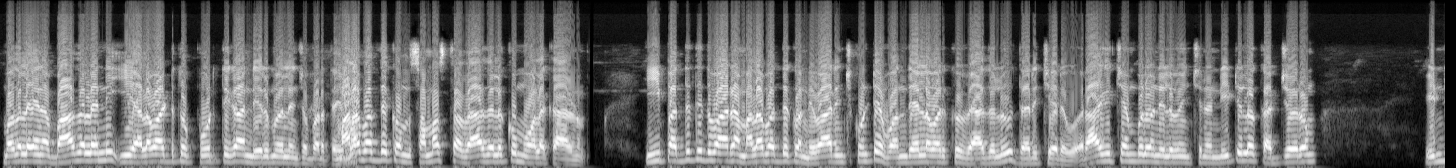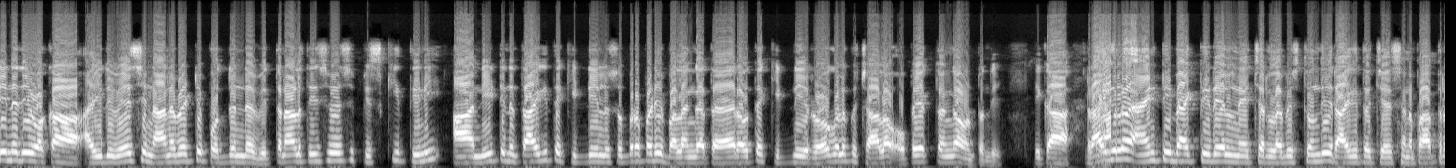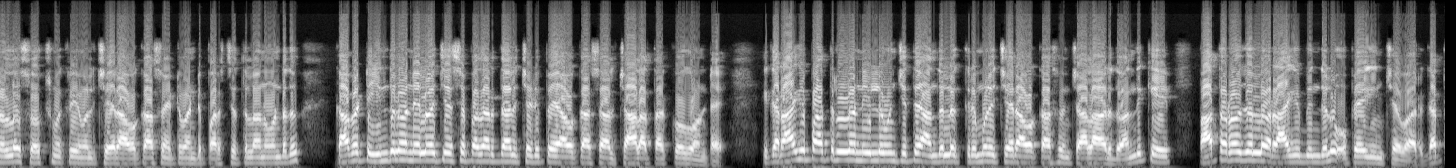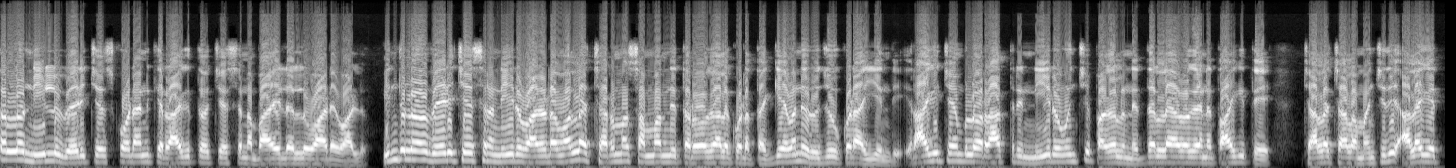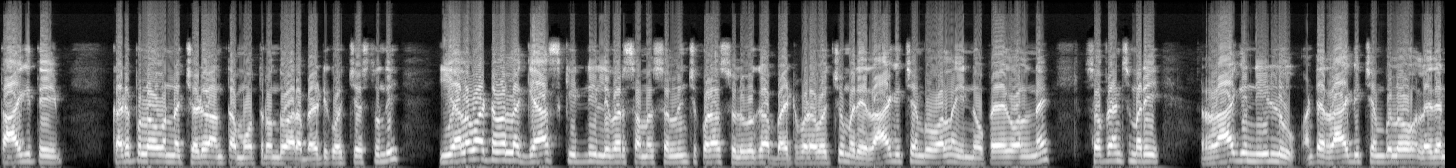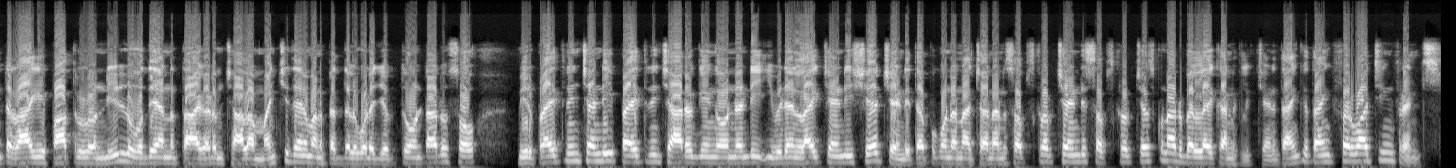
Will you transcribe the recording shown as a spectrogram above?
మొదలైన బాధలన్నీ ఈ అలవాటుతో పూర్తిగా నిర్మూలించబడతాయి. మలబద్ధకం సమస్త వ్యాధులకు మూల కారణం. ఈ పద్ధతి ద్వారా మలబద్ధకం నివారించుకుంటే వందేళ్ళ వరకు వ్యాధులు దరిచేరవు. రాగి చెంబులో నిలువించిన నీటిలో ఖర్జూరం ఎండినది ఒక ఐదు వేసి నానబెట్టి పొద్దున్నే విత్తనాలు తీసివేసి పిసికి తిని ఆ నీటిని తాగితే కిడ్నీలు శుభ్రపడి బలంగా తయారవుతే కిడ్నీ రోగులకు చాలా ఉపయుక్తంగా ఉంటుంది. ఇక రాగిలో యాంటీ బ్యాక్టీరియల్ నేచర్ లభిస్తుంది. రాగితో చేసిన పాత్రల్లో సూక్ష్మక్రిములు చేరే అవకాశం ఎటువంటి పరిస్థితుల్లోనూ ఉండదు. కాబట్టి ఇందులో నిల్వ చేసే పదార్థాలు చెడిపోయే అవకాశాలు చాలా తక్కువగా ఉంటాయి. ఇక రాగి పాత్రలో నీళ్ళు ఉంచితే అందులో క్రిములు చేరే అవకాశం చాలా అరుదు. అందుకే పాత రోజుల్లో రాగి బిందులు ఉపయోగించేవారు. గతంలో నీళ్ళు వేడి చేసుకోవడానికి రాగితో చేసిన బాయిలర్లు వాడేవాళ్ళు. ఇందులో వేడి చేసిన నీరు వాడడం వల్ల చర్మ సంబంధిత రోగాలు కూడా తగ్గేవని రుజువు కూడా అయ్యింది. రాగి చెంబులో రాత్రి నీరు ఉంచి పగలు నిద్ర లేవగానే తాగితే చాలా చాలా మంచిది. అలాగే తాగితే కడుపులో ఉన్న చెడు అంతా మూత్రం ద్వారా బయటకు వచ్చేస్తుంది. ఈ అలవాటు వల్ల గ్యాస్ కిడ్నీ లివర్ సమస్యల నుంచి కూడా సులువుగా బయటపడవచ్చు. మరి రాగి చెంబు వలన ఇన్ని ఉపయోగాలు ఉన్నాయి. సో ఫ్రెండ్స్ మరి రాగి నీళ్ళు అంటే రాగి చెంబులో లేదంటే రాగి పాత్రలో నీళ్ళు ఉదయాన్నే తాగడం చాలా మంచిదని మన పెద్దలు కూడా చెప్తూ ఉంటారు. సో మీరు ప్రయత్నించండి ప్రయత్నించి ఆరోగ్యంగా ఉండండి. ఈ వీడియోని లైక్ చేయండి షేర్ చేయండి. తప్పకుండా నా ఛానల్ సబ్స్క్రైబ్ చేయండి. సబ్స్క్రైబ్ చేసుకున్నారు బెల్ ఐకాన్ క్లిక్ చేయండి. Thank you thank you for watching friends.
